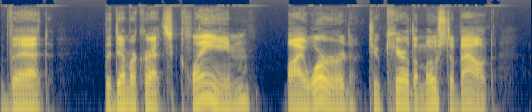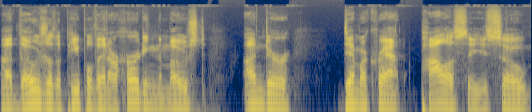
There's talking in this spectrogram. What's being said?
that the Democrats claim by word to care the most about, uh, those are the people that are hurting the most under Democrat policies. So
